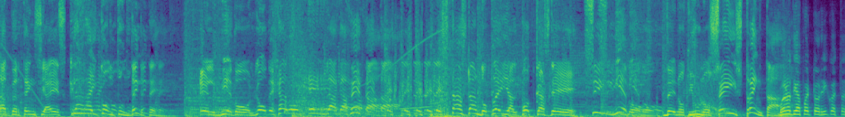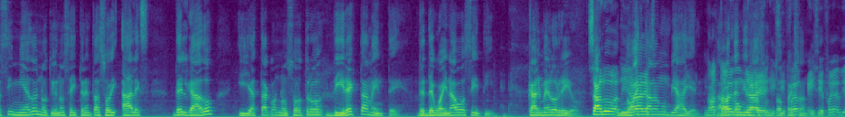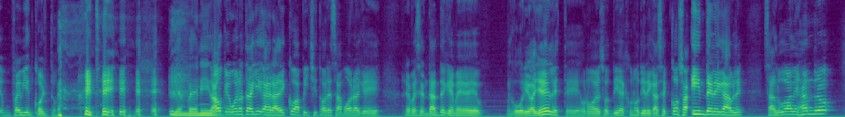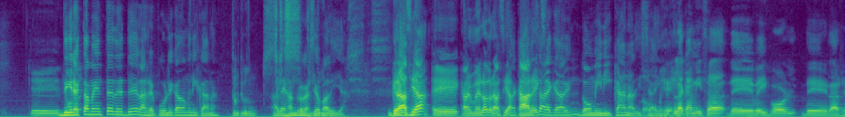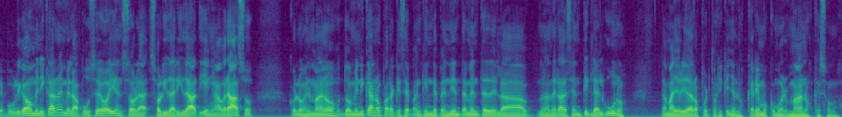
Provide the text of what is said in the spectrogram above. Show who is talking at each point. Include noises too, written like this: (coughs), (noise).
Speaker 1: La advertencia es clara y contundente. El miedo lo dejaron en la gaveta. Le, estás dando play al podcast de Sin, miedo, de Noti1630.
Speaker 2: Buenos días, Puerto Rico. Esto es Sin Miedo en Noti 1630. Soy Alex Delgado y ya está con nosotros directamente desde Guaynabo City, Carmelo Río.
Speaker 3: Saludos a ti,
Speaker 2: No
Speaker 3: Alex.
Speaker 2: estaba en un viaje ayer.
Speaker 3: No estaba en un viaje. Y si, fue, y si fue, bien- fue bien corto. (laughs) este,
Speaker 2: Bienvenido.
Speaker 3: claro, qué bueno estar aquí. Agradezco a Pichi Torres Zamora, que representante que me, me cubrió ayer. Este es uno de esos días que uno tiene que hacer cosas indelegables. Saludos a Alejandro. Que no-
Speaker 2: Directamente desde la República Dominicana, Alejandro García Padilla.
Speaker 4: Gracias, eh, Carmelo, gracias,
Speaker 2: Esa camisa
Speaker 4: Alex.
Speaker 2: le queda bien. Dominicana, dice ahí.
Speaker 4: Es la camisa de béisbol de la República Dominicana y me la puse hoy en sola- solidaridad y en abrazo con los hermanos dominicanos para que sepan que independientemente de la manera de sentirle a algunos, la mayoría de los puertorriqueños los queremos como hermanos que somos.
